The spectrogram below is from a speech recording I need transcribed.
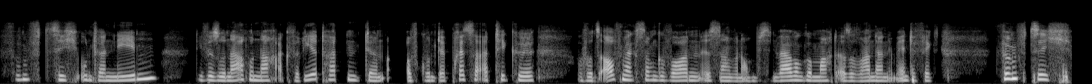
50 Unternehmen, die wir so nach und nach akquiriert hatten, dann aufgrund der Presseartikel auf uns aufmerksam geworden ist. Haben wir noch ein bisschen Werbung gemacht, also waren dann im Endeffekt 50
